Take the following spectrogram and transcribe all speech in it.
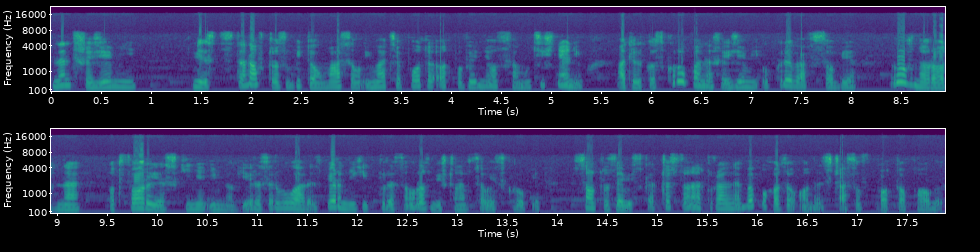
Wnętrze Ziemi jest stanowczo zbitą masą i ma ciepłotę odpowiednią swemu ciśnieniu, a tylko skrupa naszej Ziemi ukrywa w sobie różnorodne otwory, jaskinie i mnogie rezerwuary, zbiorniki, które są rozmieszczone w całej skrupie. Są to zjawiska czysto naturalne, bo pochodzą one z czasów potopowych.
